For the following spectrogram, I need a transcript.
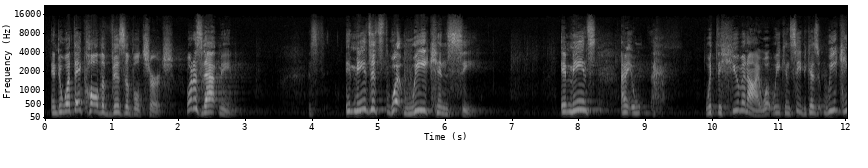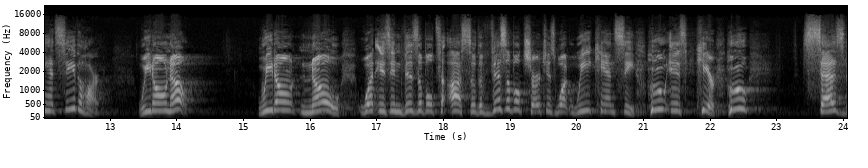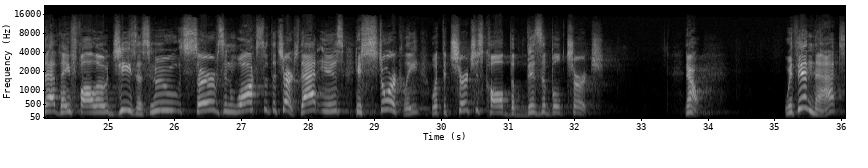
into what they call the visible church. What does that mean? it means it's what we can see. It means, I mean, with the human eye, what we can see, because we can't see the heart. We don't know. We don't know what is invisible to us. So the visible church is what we can see. Who is here? Who says that they follow Jesus? Who serves and walks with the church? That is historically what the church is called the visible church. Now, within that,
